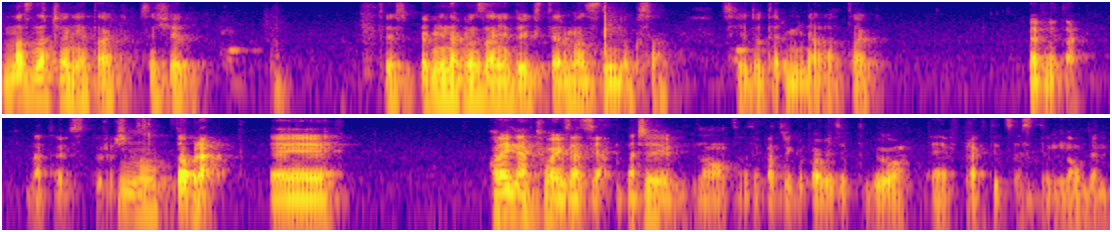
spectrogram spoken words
ma znaczenie, tak? W sensie to jest pewnie nawiązanie do Xterma z Linuxa, sensie do terminala, tak? Pewnie tak. Na to jest dużo szans. No. Dobra. E, kolejna aktualizacja. Znaczy, no, to Patryk opowiedz, jak to było e, w praktyce z tym nodem.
